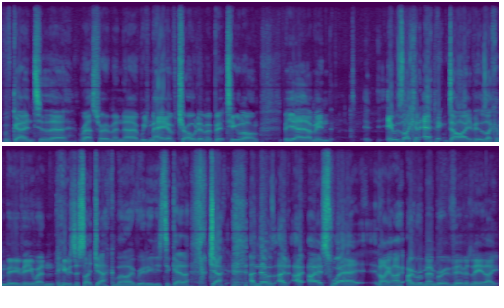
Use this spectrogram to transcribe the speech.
With going to the restroom, and uh, we may have trolled him a bit too long, but yeah, I mean, it, it was like an epic dive. It was like a movie when he was just like Giacomo, I really need to get a Jack. And there was, I, I, I swear, like I, I remember it vividly. Like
